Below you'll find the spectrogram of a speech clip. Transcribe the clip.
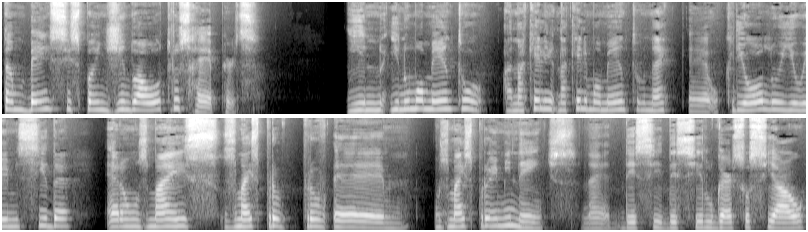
também se expandindo a outros rappers. E, e no momento, naquele, naquele momento, né, é, o Criolo e o Emicida eram os mais, os mais pro, pro, é, os mais proeminentes né, desse, desse lugar social,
